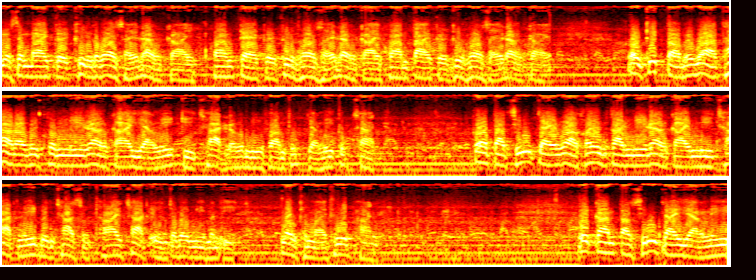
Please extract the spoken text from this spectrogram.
ไม่สบายเกิดขึ้นก็เพราะอาศัยร่างกาย ความแก่เกิดขึ้นเพราะอาศัยร่างกาย ความตายเกิดขึ้นเพราะอาศัยร่างกาย ก็คิดต่อไปว่าถ้าเราเป็นคนมีร่างกายอย่างนี้กี่ชาติเราก็มีความทุกข์อย่างนี้ทุกชาติ ก็ตัดสินใจว่าเขาต้องการมีร่างกายมีชาตินี้เป็นชาติสุดท้าย ชาติอื่นจะไม่มีมันอีก นั่นคือหมายถึงนิพพานด้วยการตัดสินใจอย่างนี้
